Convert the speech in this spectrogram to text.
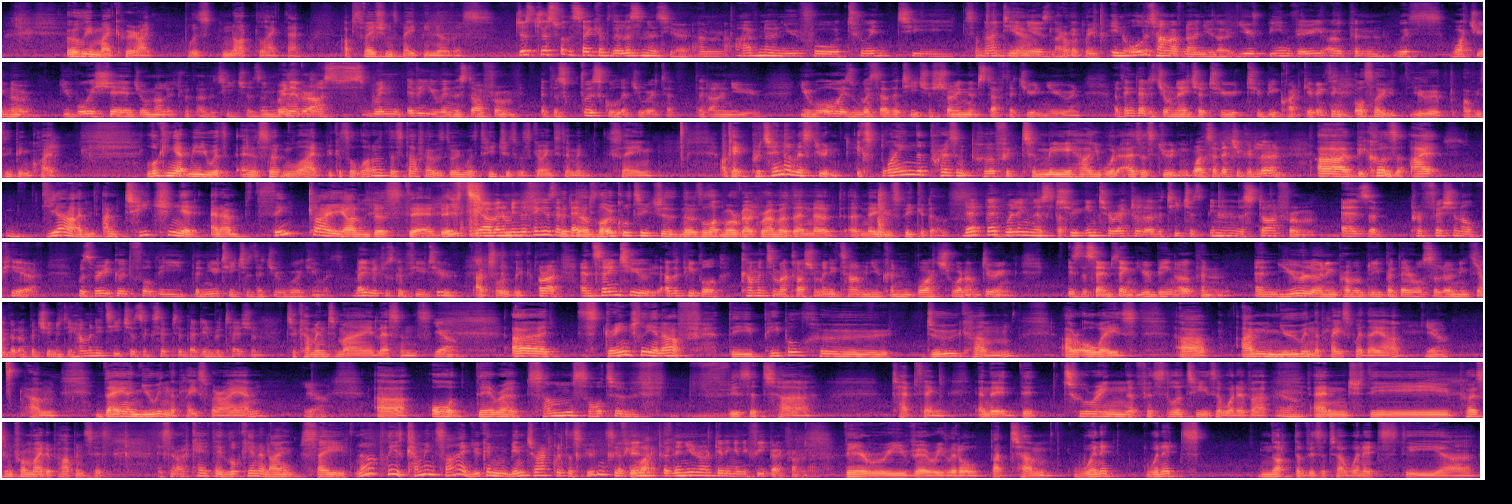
Early in my career, I was not like that. Observations made me nervous. Just just for the sake of the listeners here, um, I've known you for 20, Something- 19 yeah, years like probably. that. In all the time I've known you though, you've been very open with what you know. You've always shared your knowledge with other teachers, and whenever I, whenever you were in the staff room at this first school that you worked at, that I knew, you were always with other teachers, showing them stuff that you knew, and I think that it's your nature to to be quite giving. I think also you, you've obviously been quite looking at me with in a certain light because a lot of the stuff I was doing with teachers was going to them and saying, "Okay, pretend I'm a student. Explain the present perfect to me how you would as a student." What so that you could learn. Uh, because I, yeah, I'm, I'm teaching it and I think I understand it. Yeah, but I mean the thing is that that the local teacher knows a lot more about grammar than a, a native speaker does. That that willingness to interact with other teachers in the staff room as a professional peer was very good for the, the new teachers that you're working with. Maybe it was good for you too. Absolutely. All right, and saying to other people, "Come into my classroom anytime and you can watch what I'm doing," is the same thing. You're being open and you're learning probably, but they're also learning through Yeah. that opportunity. How many teachers accepted that invitation? To come into my lessons. Yeah. Uh, strangely enough, the people who do come are always. Uh, I'm new in the place where they are. Yeah. Um, they are new in the place where I am. Yeah. Uh, or there are some sort of visitor type thing, and they they're touring the facilities or whatever. Yeah. And the person from my department says, "Is it okay if they look in?" And I say, "No, please come inside. You can interact with the students if But you then, like." but then you're not getting any feedback from them. Very, very little. But um, when it when it's not the visitor, when it's the uh,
